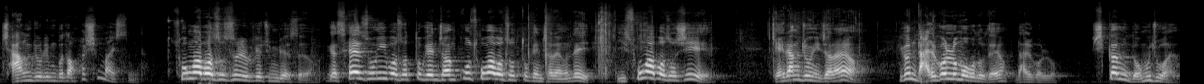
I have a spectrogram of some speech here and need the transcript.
장조림보다 훨씬 맛있습니다. 송화버섯을 이렇게 준비했어요. 그러니까 새 송이 버섯도 괜찮고 송화버섯도 괜찮아요. 근데 이 송화버섯이 계량종이잖아요. 이건 날 걸로 먹어도 돼요. 날 걸로. 식감이 너무 좋아요.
